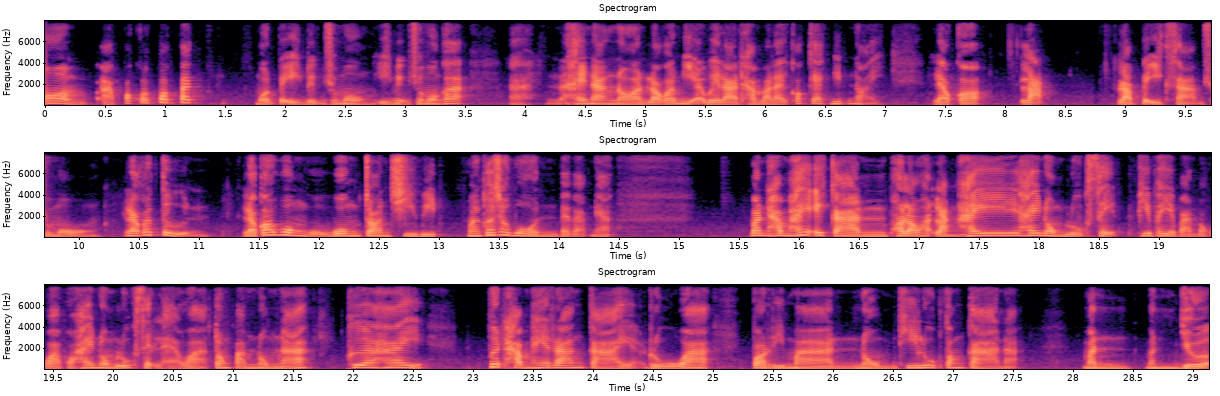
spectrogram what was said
อ้อมอะป๊อกป๊อกป๊อกป๊อกหมดไปอีกหนึ่งชั่วโมง อีกหนึ่งชั่วโมงก็อะให้นางนอนเราก็มีเวลาทำอะไรก็แก๊กนิดหน่อย แล้วก็หลับหลับไปอีกสามชั่วโมง แล้วก็ตื่น แล้วก็วงวงจรชีวิต มันก็จะวนไปแบบเนี้ยมันทำให้ไอการพอเราหลังให้ให้นมลูกเสร็จ พี่พยาบาลบอกว่าพอให้นมลูกเสร็จแล้วอะต้องปั๊มนมนะ เพื่อให้เพื่อทำให้ร่างกายรู้ว่าปริมาณนมที่ลูกต้องการอะมันมันเยอะ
